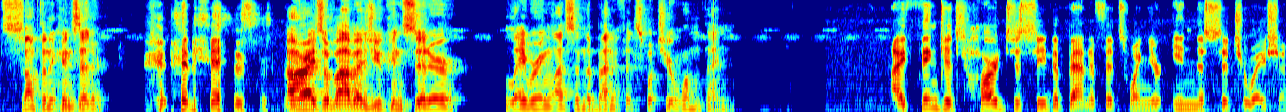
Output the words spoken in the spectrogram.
something to consider. it is. All right. So, Bob, as you consider laboring less and the benefits, what's your one thing? I think it's hard to see the benefits when you're in the situation.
